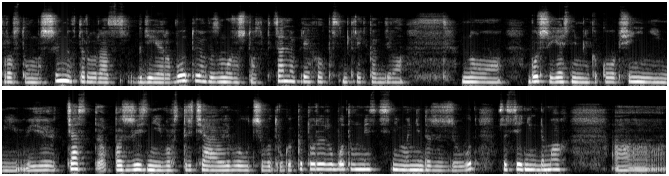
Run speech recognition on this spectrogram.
просто у машины, второй раз, где я работаю. Возможно, что он специально приехал посмотреть, как дела. Но больше я с ним никакого общения не имею. И часто по жизни его встречаю, его лучшего друга, который работал вместе с ним, они даже живут в соседних домах. А,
